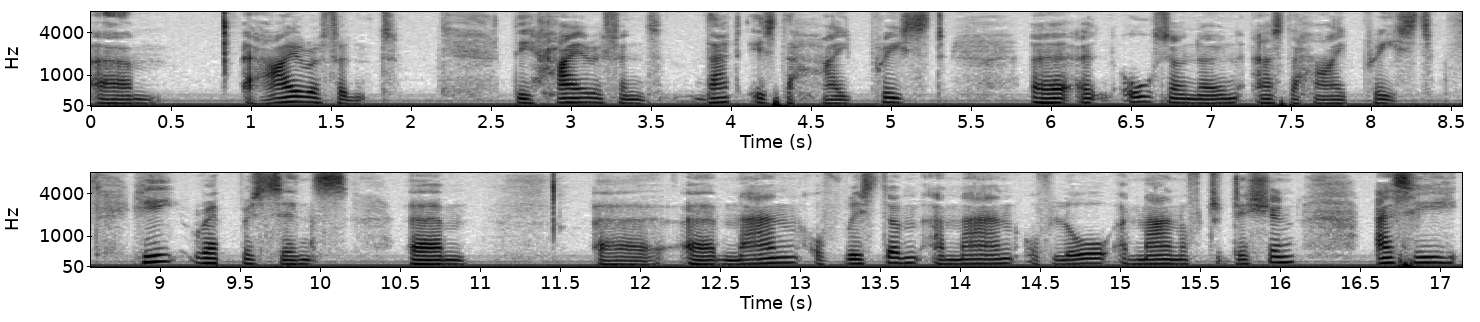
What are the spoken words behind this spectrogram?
um, Hierophant the Hierophant that is the High Priest uh, and also known as the High Priest he represents um, uh, a man of wisdom, a man of law, a man of tradition, as he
